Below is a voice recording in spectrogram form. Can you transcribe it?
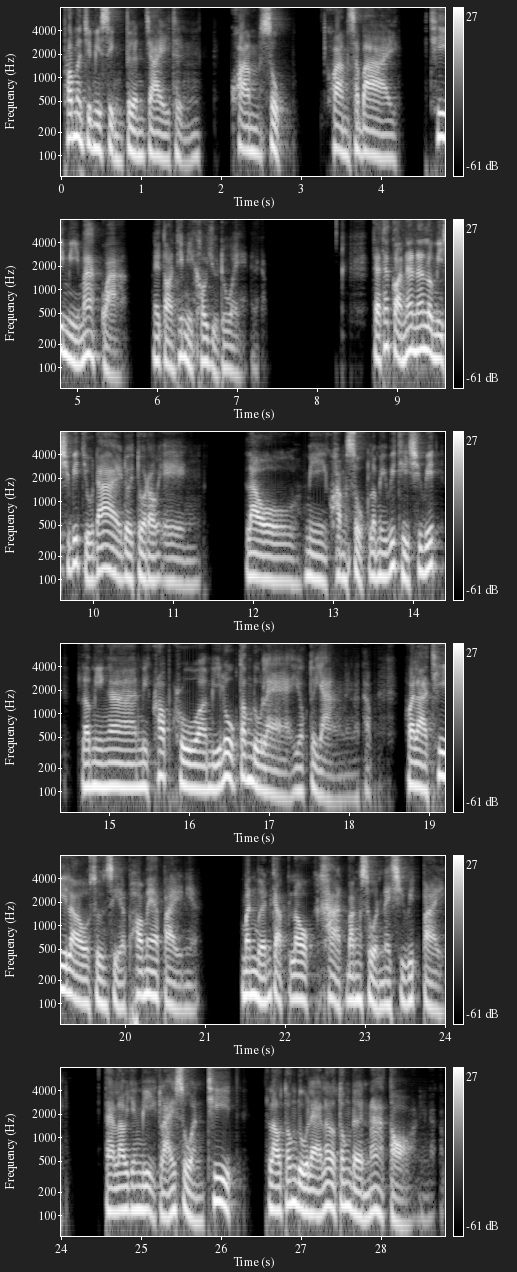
เพราะมันจะมีสิ่งเตือนใจถึงความสุข ความสบายที่มีมากกว่า ในตอนที่มีเขาอยู่ด้วยนะครับแต่ถ้าก่อนหน้านั้นเรามีชีวิตอยู่ได้โดยตัวเราเอง เรามีความสุขเรามีวิถีชีวิต เรามีงานมีครอบครัว มีลูกต้องดูแลยกตัวอย่างนะครับเวลาที่เราสูญเสียพ่อแม่ไปเนี่ยมันเหมือนกับเราขาดบางส่วนในชีวิตไป แต่เรายังมีอีกหลายส่วนที่เราต้องดูแลแล้วเราต้องเดินหน้าต่อนะครับ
